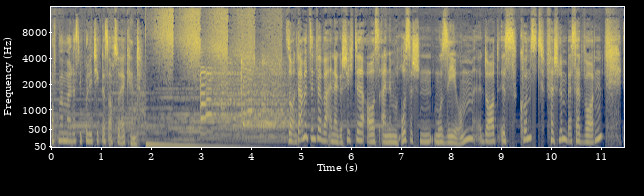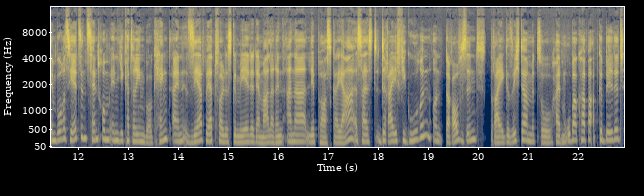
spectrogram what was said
Hoffen wir mal, dass die Politik das auch so erkennt. So, und damit sind wir bei einer Geschichte aus einem russischen Museum. Dort ist Kunst verschlimmbessert worden. Im Boris Jelzin Zentrum in Jekaterinburg hängt ein sehr wertvolles Gemälde der Malerin Anna Leporskaya. Es heißt drei Figuren und darauf sind drei Gesichter mit so halbem Oberkörper abgebildet.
